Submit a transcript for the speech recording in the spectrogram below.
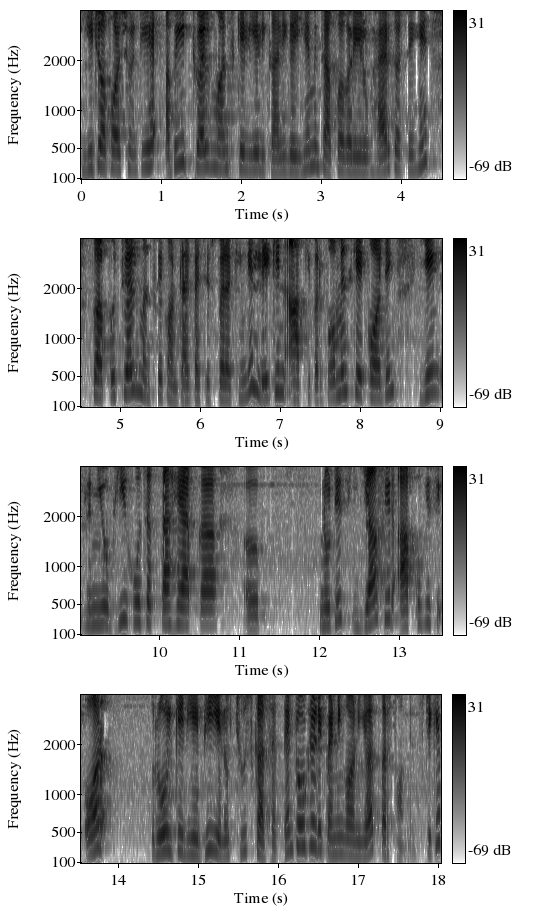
ये जो अपॉर्चुनिटी है अभी 12 मंथ्स के लिए निकाली गई है। मीन्स आपको अगर ये लोग हायर करते हैं तो आपको 12 मंथ्स के कॉन्ट्रैक्ट बेसिस पर रखेंगे। लेकिन आपकी परफॉर्मेंस के अकॉर्डिंग ये रिन्यू भी हो सकता है आपका नोटिस या फिर आपको किसी और रोल के लिए भी ये लोग चूज़ कर सकते हैं totally depending on your performance ठीक है?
